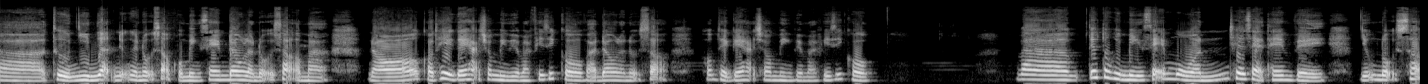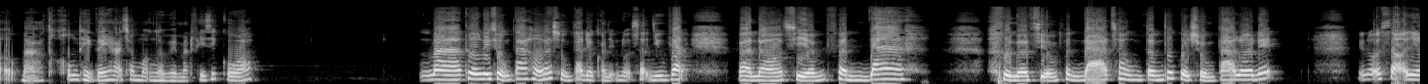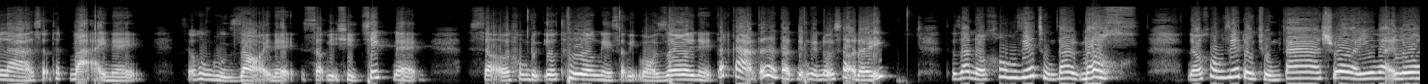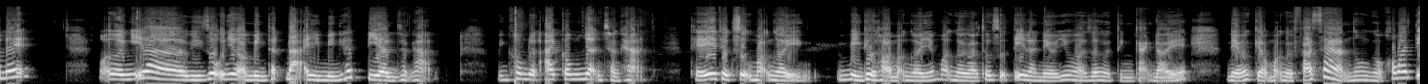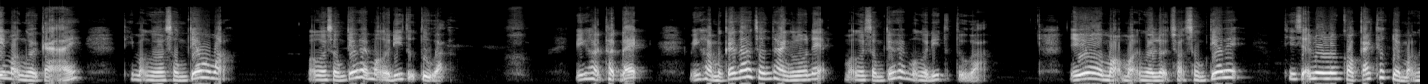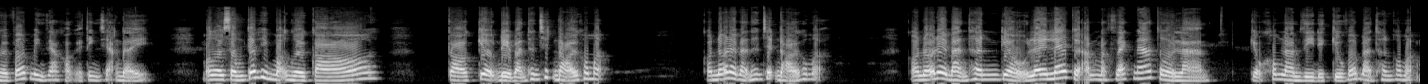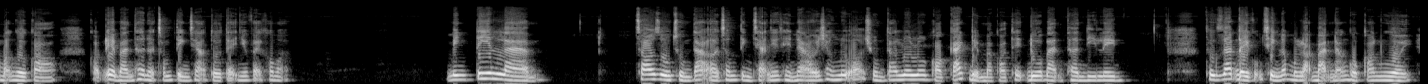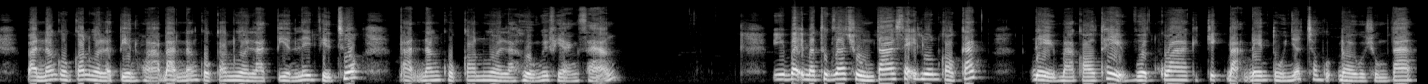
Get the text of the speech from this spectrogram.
uh, thử nhìn nhận những cái nỗi sợ của mình xem đâu là nỗi sợ mà nó có thể gây hại cho mình về mặt physical và đâu là nỗi sợ không thể gây hại cho mình về mặt physical. Và tiếp tục thì mình sẽ muốn chia sẻ thêm về những nỗi sợ mà không thể gây hại cho mọi người về mặt physical á mà thường thì chúng ta, hầu hết chúng ta đều có những nỗi sợ như vậy. Và nó chiếm phần đa. Nó chiếm phần đa trong tâm thức của chúng ta luôn ấy. Những nỗi sợ như là sợ thất bại này, sợ không đủ giỏi này, sợ bị chỉ trích này, sợ không được yêu thương này, sợ bị bỏ rơi này. Tất cả tất cả những cái nỗi sợ đấy. Thực ra nó không giết chúng ta được đâu. Nó không giết được chúng ta, sure là như vậy luôn ấy. Mọi người nghĩ là ví dụ như là mình thất bại thì mình hết tiền chẳng hạn mình không được ai công nhận chẳng hạn. Thế thì thực sự mọi người mình thử hỏi mọi người nhé. Mọi người có thực sự tin là nếu như mà rơi vào tình cảnh đấy ấy, nếu mà kiểu mọi người phá sản không không ai tin mọi người cả ấy thì mọi người có sống tiếp không ạ? Mọi người sống tiếp hay mọi người đi tự tử ạ? Mình hỏi thật đấy. Mình hỏi một cách rất chân thành luôn đấy mọi người sống tiếp hay mọi người đi tự tử ạ? Nếu như mọi mọi người lựa chọn sống tiếp ấy thì sẽ luôn luôn có cách thức để mọi người vớt mình ra khỏi cái tình trạng đấy. Mọi người sống tiếp thì mọi người có có kiểu để bản thân chết đói không ạ? Có nỡ để bản thân chết đói không ạ? Có nỡ để bản thân, kiểu, lê lết rồi ăn mặc rách nát rồi là, kiểu, không làm gì để cứu vớt bản thân không ạ? Mọi người có có để bản thân ở trong tình trạng tồi tệ như vậy không ạ? Mình tin là cho dù chúng ta ở trong tình trạng như thế nào ấy chăng nữa, chúng ta luôn luôn có cách để mà có thể đưa bản thân đi lên. Thực ra đây cũng chính là một loại bản năng của con người. Bản năng của con người là tiền hóa, bản năng của con người là tiến lên phía trước, bản năng của con người là hướng về phía ánh sáng vì vậy mà thực ra chúng ta sẽ luôn có cách để mà có thể vượt qua cái kịch bản đen tối nhất trong cuộc đời của chúng ta.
